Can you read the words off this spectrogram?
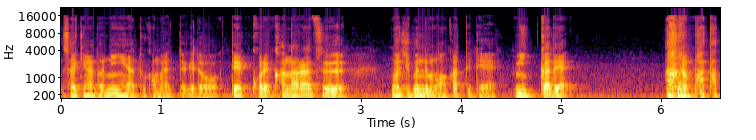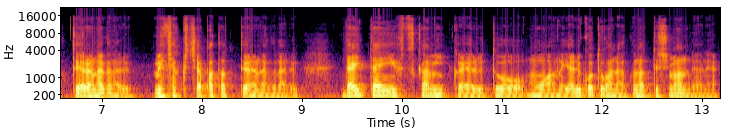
最近だとニーヤとかもやったけど。でこれ必ずもう自分でも分かってて3日であのパタッとやらなくなる。めちゃくちゃパタッとやらなくなる。大体2日3日やるともうあのやることがなくなってしまうんだよね。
